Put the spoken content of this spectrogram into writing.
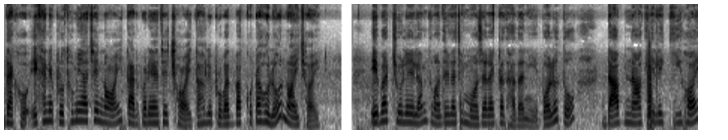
দেখো, এখানে প্রথমে আছে নয়, তারপরে আছে ছয়। তাহলে প্রবাদ বাক্যটা হলো নয়, ছয়। এবার চলে এলাম তোমাদের কাছে মজার একটা ধাঁধা নিয়ে। বলো তো, ডাব না খেলে কি হয়?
